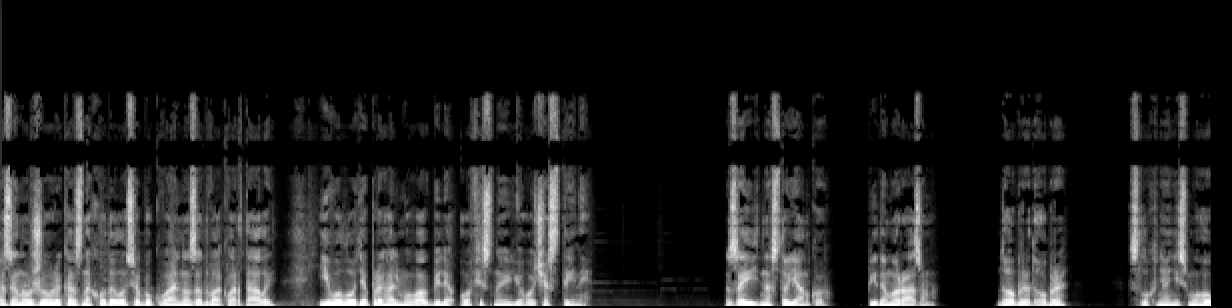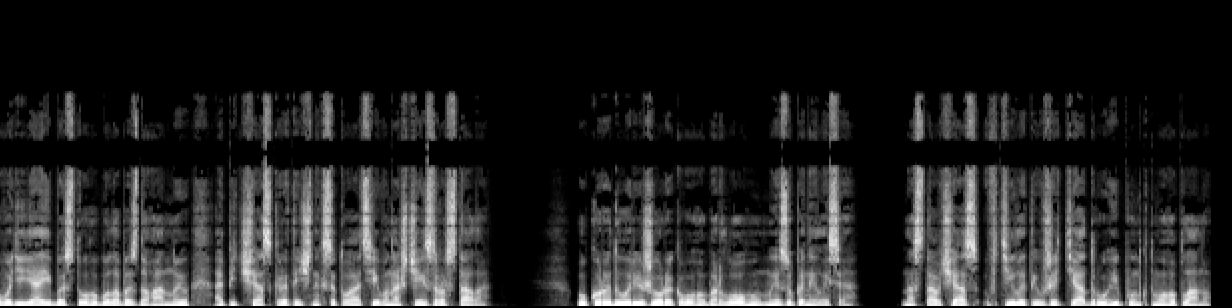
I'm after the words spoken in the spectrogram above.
Казино Жорика знаходилося буквально за два квартали, і Володя пригальмував біля офісної його частини. Заїдь на стоянку, підемо разом. Добре, добре. Слухняність мого водія і без того була бездоганною, а під час критичних ситуацій вона ще й зростала. У коридорі Жорикового барлогу ми зупинилися. Настав час втілити в життя другий пункт мого плану.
